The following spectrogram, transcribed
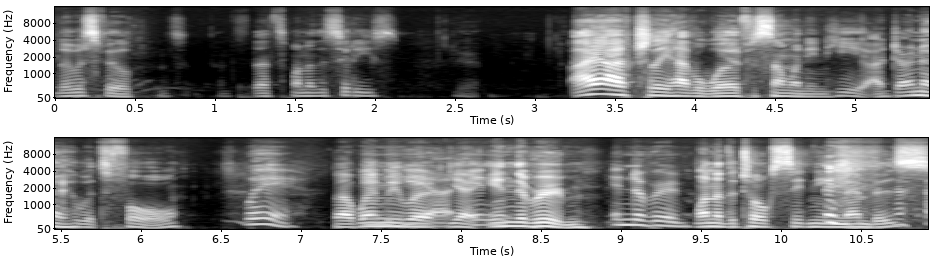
Louisville. That's- That's one of the cities. Yeah. I actually have a word for someone in here. I don't know who it's for, Where? but when In we were yeah in- in the room, In the room. one of the Torque Sydney members,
